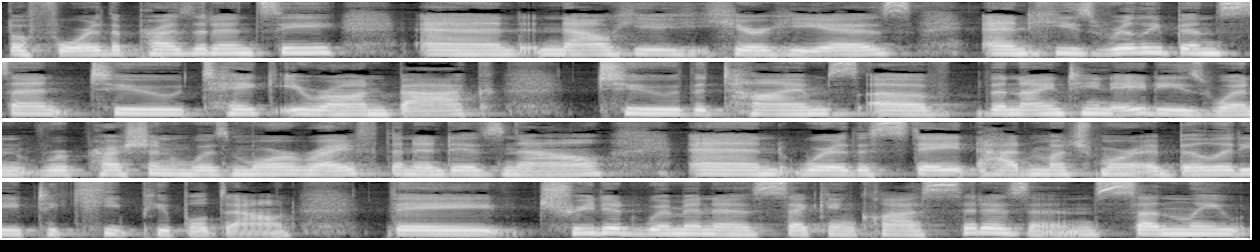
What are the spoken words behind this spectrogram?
before the presidency. And now he, here he is. And he's really been sent to take Iran back to the times of the 1980s when repression was more rife than it is now and where the state had much more ability to keep people down. They treated women as second class citizens. Suddenly,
